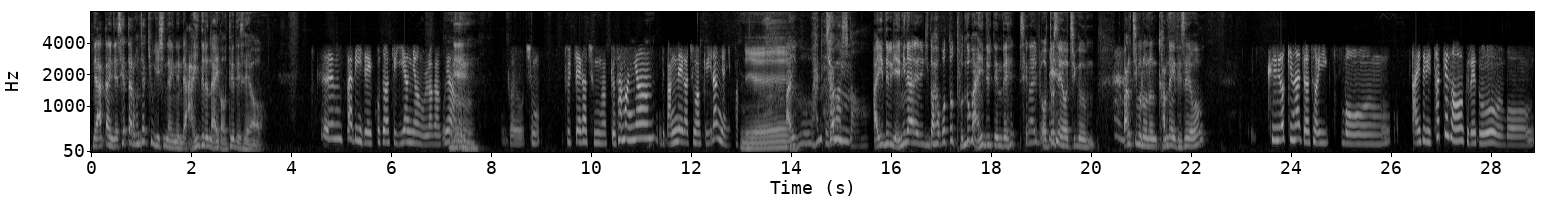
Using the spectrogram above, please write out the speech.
근데 아까 이제 셋 딸을 혼자 키우고 계신다 했는데 아이들은 나이가 어떻게 되세요? 큰 딸이 이제 고등학교 2학년 올라가고요. 네. 음. 이거 중 둘째가 중학교 3학년, 이제 막내가 중학교 1학년 입학. 예. 아이고 한참 대단하시다. 아이들 예민하기도 하고 또 돈도 많이 들 텐데 생활비 어떠세요 지금 빵집으로는 감당이 되세요? 그렇긴 하죠. 저희 뭐 아이들이 착해서 그래도 뭐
